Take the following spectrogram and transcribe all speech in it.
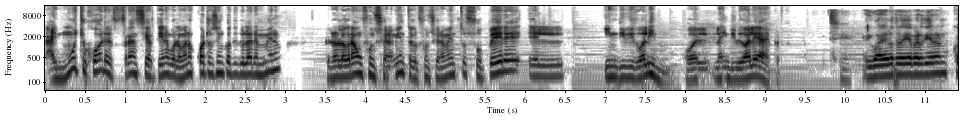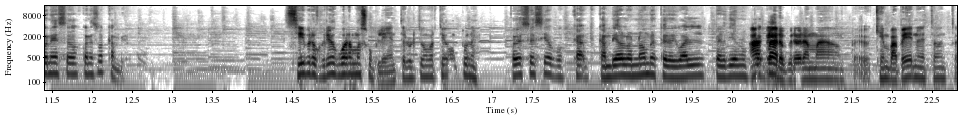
hay muchos jugadores, Francia tiene por lo menos 4 o 5 titulares menos, pero ha logrado un funcionamiento, que el funcionamiento supere el individualismo, o el, las individualidades, perdón. Sí. Igual el otro día perdieron con esos, con esos cambios. Sí, pero creo que jugaron más suplente el último partido con Túnez. Por eso decía, pues ca- cambiaron los nombres, pero igual perdieron un Ah, poco. claro, pero era más pero que Mbappé en este momento.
